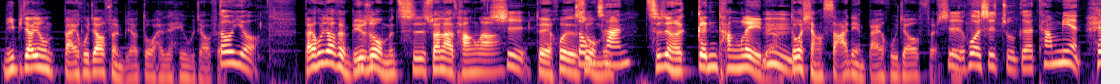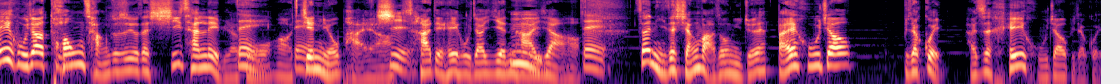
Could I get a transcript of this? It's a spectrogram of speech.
你比较用白胡椒粉比较多，还是黑胡椒粉？都有。白胡椒粉，比如说我们吃酸辣汤啦，是对，或者是我们吃任何羹汤类的，都想撒点白胡椒粉，是，或者是煮个汤面。黑胡椒通常就是又在西餐类比较多啊，煎牛排啊，是撒点黑胡椒腌它一下哈。对，在你的想法中，你觉得白胡椒比较贵，还是黑胡椒比较贵？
